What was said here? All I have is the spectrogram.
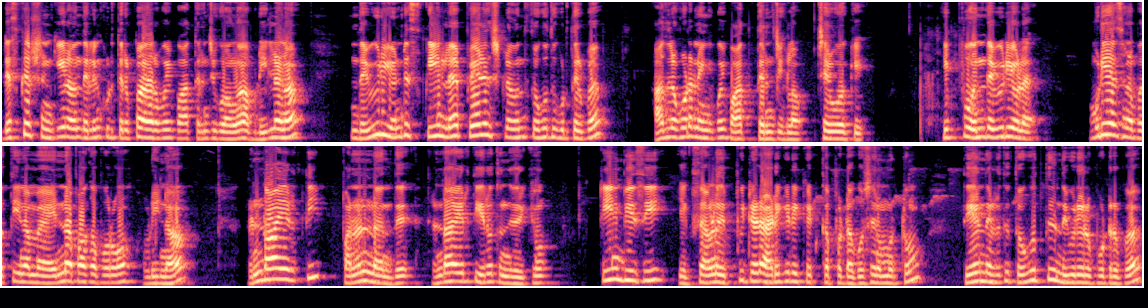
டிஸ்கிரிப்ஷன் கீழே வந்து லிங்க் கொடுத்துருப்பேன். அதில் போய் பார்த்து தெரிஞ்சுக்கோங்க. அப்படி இல்லைனா இந்த வீடியோ வந்து ஸ்க்ரீனில் பிளேலிஸ்ட்டில் வந்து தொகுத்து கொடுத்துருப்பேன். அதில் கூட நீங்கள் போய் பார்த்து தெரிஞ்சுக்கலாம். சரி ஓகே இப்போது இந்த வீடியோவில் முடியரசனை பற்றி நம்ம என்ன பார்க்க போகிறோம் அப்படின்னா ரெண்டாயிரத்தி பன்னெண்டுலேருந்து ரெண்டாயிரத்தி இருபத்தஞ்சி வரைக்கும் டிஎன்பிசி எக்ஸாமில் ரிப்பீட்டடாக அடிக்கடி கேட்கப்பட்ட கொஸ்டினை மட்டும் தேர்ந்தெடுத்து தொகுத்து இந்த வீடியோவில் போட்டிருப்பேன்.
